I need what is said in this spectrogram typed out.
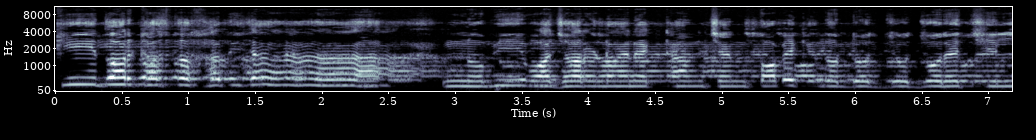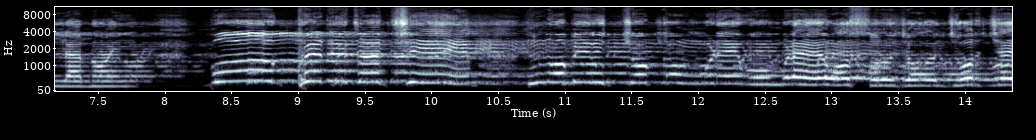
কি দরখাস্ত, খাদিজা? নবী অঝর নয়নে কাঁদছেন, তবে কিন্তু জোরে চিল্লা নয়। বুক ফেটে যাচ্ছে। নবীর চোখ উমড়ে উমড়ে অস্ত্র জল ঝরছে।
